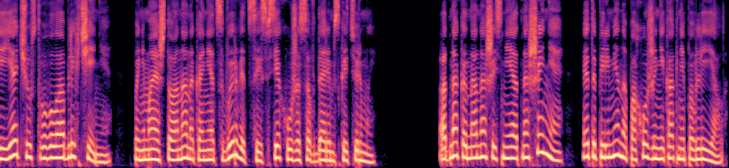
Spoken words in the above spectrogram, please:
и я чувствовала облегчение, понимая, что она, наконец, вырвется из всех ужасов Даремской тюрьмы. Однако на наши с ней отношения эта перемена, похоже, никак не повлияла.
